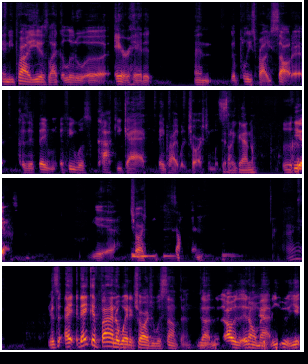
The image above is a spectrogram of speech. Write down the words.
and he probably is like a little uh airheaded, and the police probably saw that because if they if he was cocky guy, they probably would have charged him with I something. got him. Ugh. Yeah, yeah, charged him with something. all right. It's they can find a way to charge you with something. Mm-hmm. No, it don't matter. You, you,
